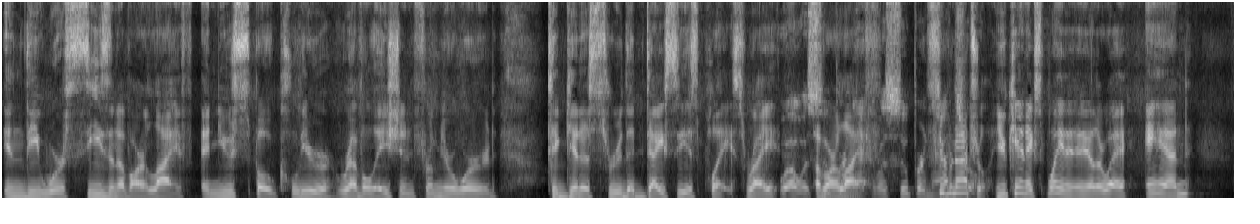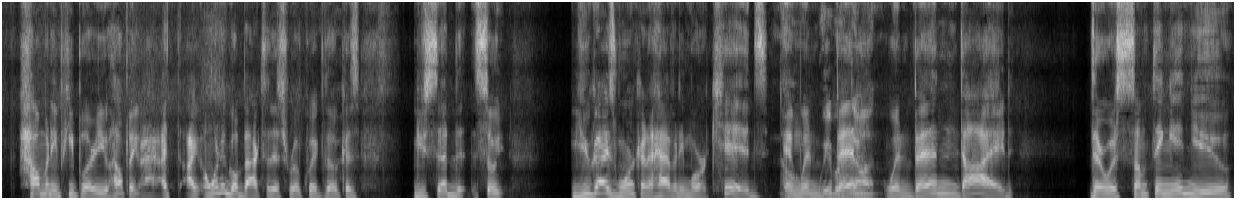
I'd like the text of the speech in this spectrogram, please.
in the worst season of our life and you spoke clear revelation from your word to get us through the diciest place, right? Well, of our life. it was supernatural. Supernatural. You can't explain it any other way. And how many people are you helping? I, I, I want to go back to this real quick though, because you said that. So you guys weren't going to have any more kids, and when we were Ben done. when Ben died, there was something in you,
